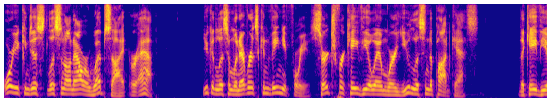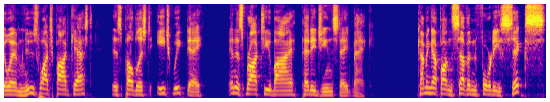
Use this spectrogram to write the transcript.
or you can just listen on our website or app. You can listen whenever it's convenient for you. Search for KVOM where you listen to podcasts. The KVOM Newswatch podcast is published each weekday and is brought to you by Petit Jean State Bank. Coming up on 746,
